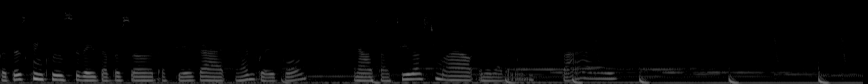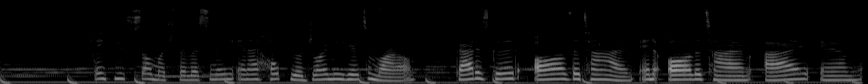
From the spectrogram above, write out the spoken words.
But this concludes today's episode of Dear God, I'm Grateful, and I'll talk to you guys tomorrow in another one. Bye. Thank you so much for listening, and I hope you'll join me here tomorrow. God is good all the time, and all the time I am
